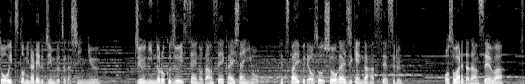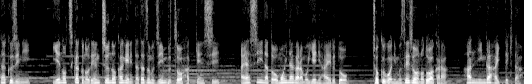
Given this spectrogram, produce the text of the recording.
同一とみられる人物が侵入。住人の61歳の男性会社員を鉄パイプで襲う傷害事件が発生する。襲われた男性は帰宅時に家の近くの電柱の影に佇む人物を発見し、怪しいなと思いながらも家に入ると、直後に無施錠のドアから犯人が入ってきた。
